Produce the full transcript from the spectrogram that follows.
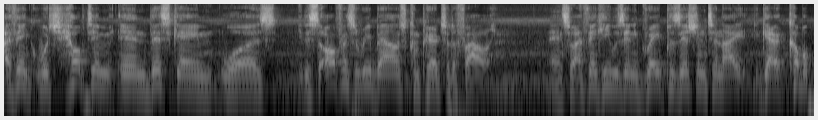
I think, which helped him in this game was the offensive rebounds compared to the fouling. And so I think he was in a great position tonight. He got a couple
